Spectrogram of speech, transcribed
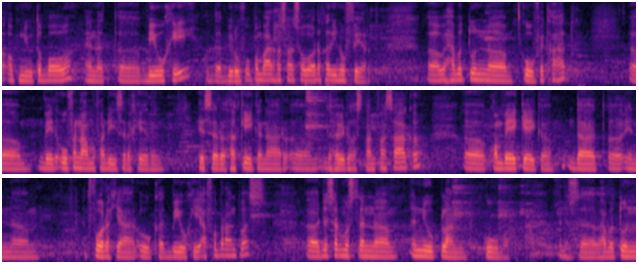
uh, opnieuw te bouwen. En het uh, BOG, het Bureau voor Openbare Gezondheid, zou worden gerenoveerd. We hebben toen COVID gehad. ehm, bij de overname van deze regering is er gekeken naar ehm, de huidige stand van zaken. Kwam bijkijken dat in ehm, het vorig jaar ook het BOG afgebrand was. dus er moest een, een nieuw plan komen. Dus we hebben toen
